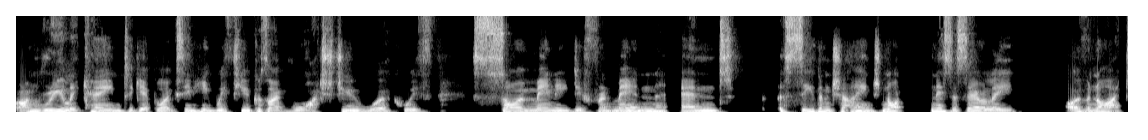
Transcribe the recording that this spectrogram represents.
I'm really keen to get blokes in here with you because I've watched you work with so many different men and see them change. Not necessarily overnight,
